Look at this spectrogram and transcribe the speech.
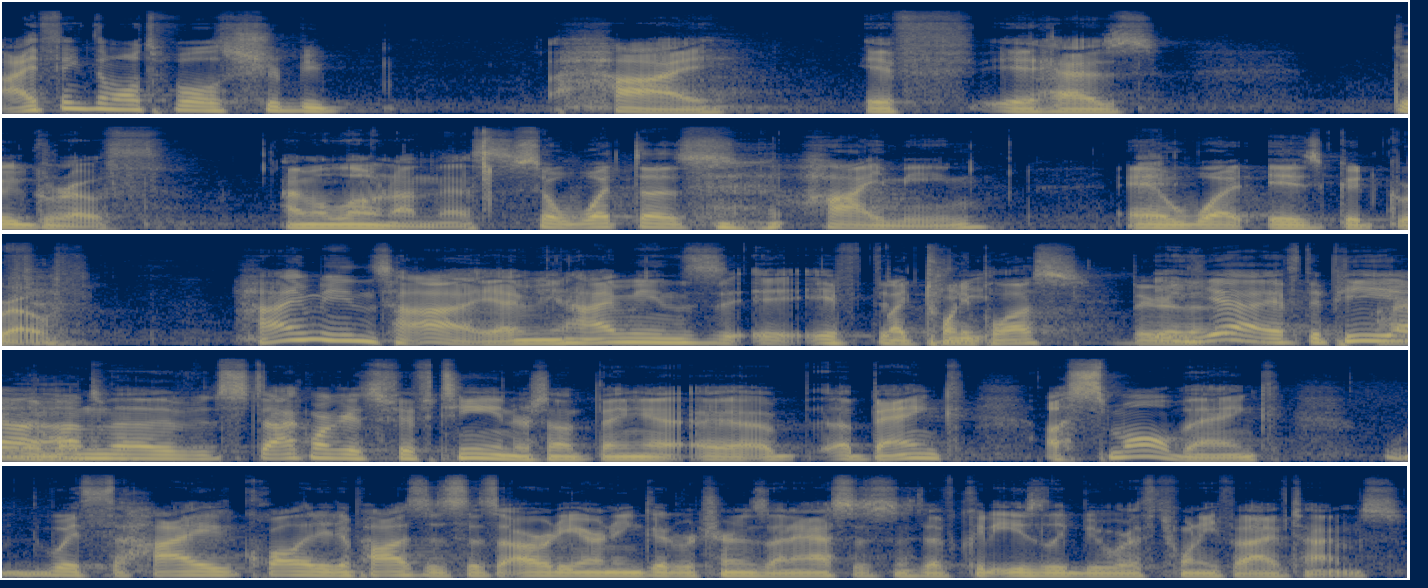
I think the multiple should be high if it has good growth. I'm alone on this. So, what does high mean, and what is good growth? High means high. I mean, high means if the like twenty P, plus. yeah, if the P on, on, the stock market's fifteen or something, a, a, bank, a small bank with high quality deposits that's already earning good returns on assets and stuff could easily be worth twenty five times.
